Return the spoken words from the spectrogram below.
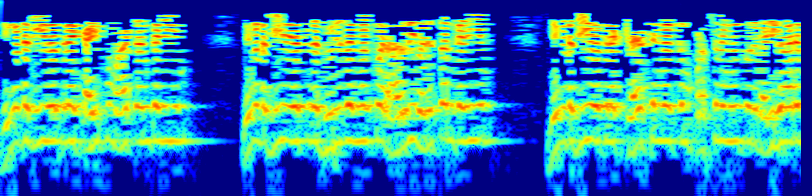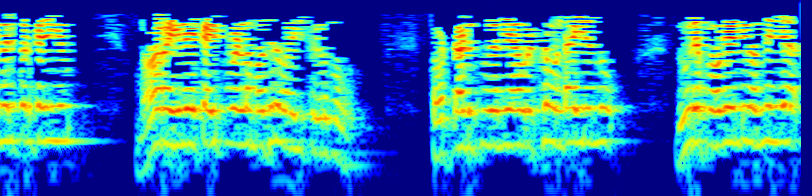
നിങ്ങളുടെ ജീവിതത്തിലെ കയ്പ് മാറ്റാൻ കഴിയും. നിങ്ങളുടെ ജീവിതത്തിലെ ദുരിതങ്ങൾക്ക് ഒരു അറുതി വരുത്താൻ കഴിയും. നിങ്ങളുടെ ജീവിതത്തിലെ ക്ലേശങ്ങൾക്കും പ്രശ്നങ്ങൾക്കും ഒരു പരിഹാരം വരുത്താൻ കഴിയും. മാറയിലെ കയ്പ് വെള്ളം മധുരമായി തീർന്നു. തൊട്ടടുത്ത് തന്നെ ആ വൃക്ഷം ഉണ്ടായിരുന്നു. ദൂരെ പോകേണ്ടി വന്നില്ല.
